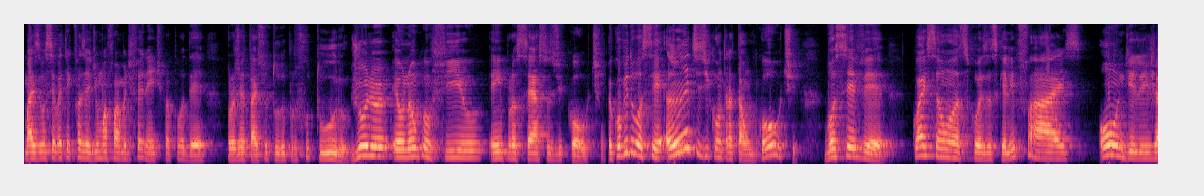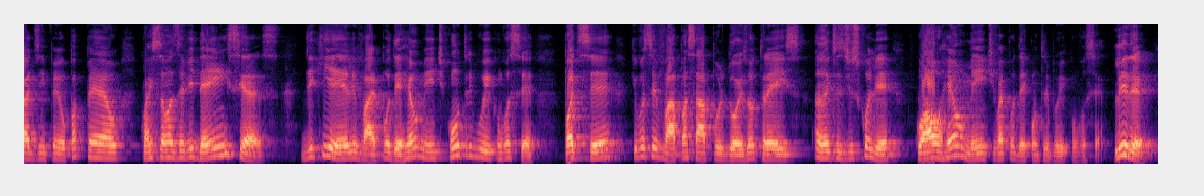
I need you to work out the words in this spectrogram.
mas você vai ter que fazer de uma forma diferente para poder projetar isso tudo para o futuro. Júnior, eu não confio em processos de coaching. Eu convido você, antes de contratar um coach, você ver quais são as coisas que ele faz, onde ele já desempenhou o papel, quais são as evidências de que ele vai poder realmente contribuir com você. Pode ser que você vá passar por dois ou três antes de escolher qual realmente vai poder contribuir com você. Líder,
